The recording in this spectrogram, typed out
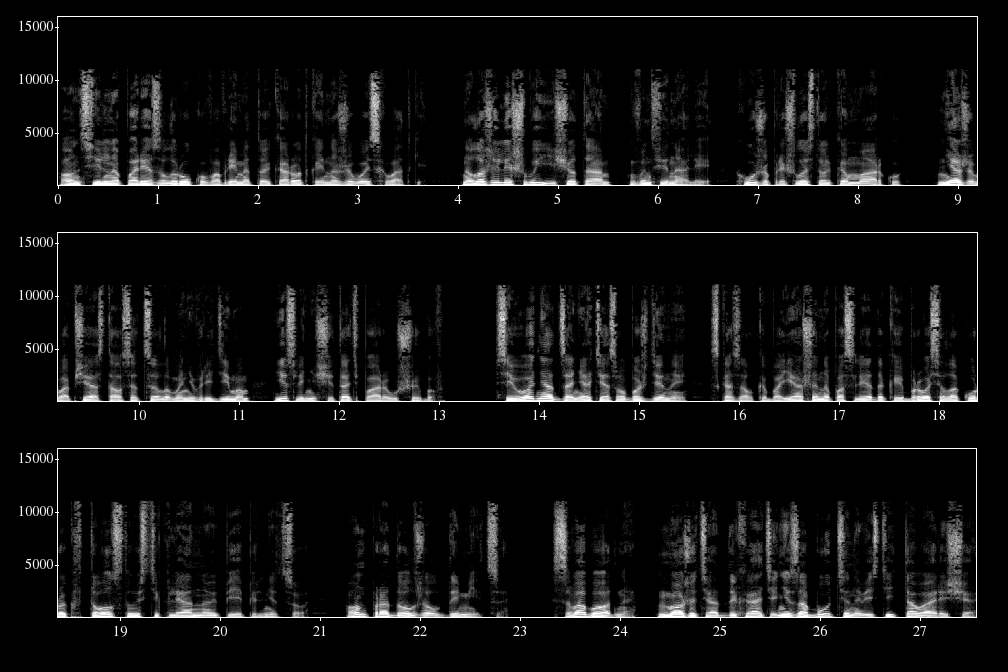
Он сильно порезал руку во время той короткой ножевой схватки. Наложили швы еще там, в инфиналии. Хуже пришлось только Марку. Я же вообще остался целым и невредимым, если не считать пары ушибов. «Сегодня от занятий освобождены», — сказал Кабаяши напоследок и бросил окурок в толстую стеклянную пепельницу. Он продолжил дымиться. «Свободны. Можете отдыхать и не забудьте навестить товарища».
